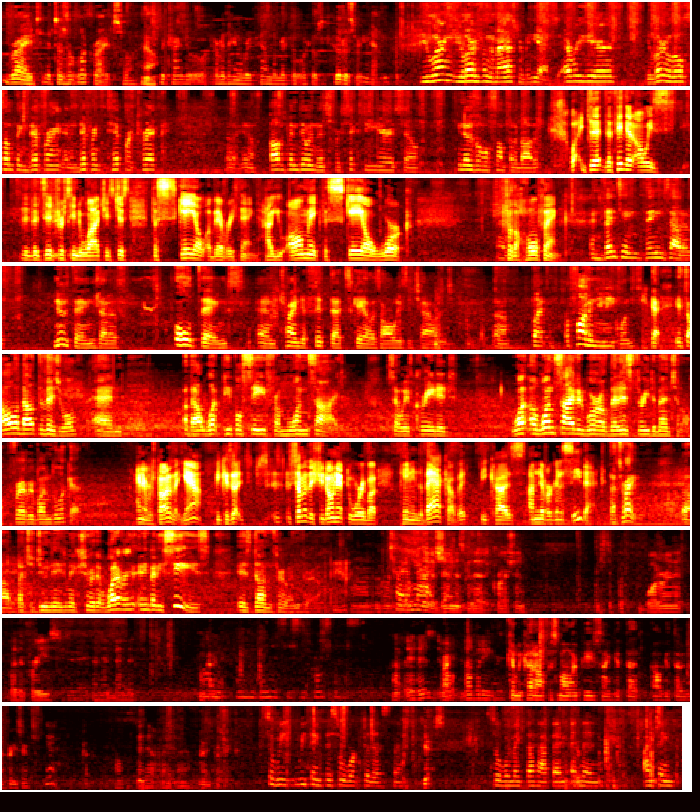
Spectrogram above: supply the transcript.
right, it doesn't look right. So Yeah. we try and do everything that we can to make it look as good as we can. you learn you learn from the master but yes every year you learn a little something different and a different tip or trick uh, you know bob's been doing this for 60 years so he knows a little something about it Well, the, the thing that always that's interesting to watch is just the scale of everything. How you all make the scale work for the whole thing. inventing things out of new things out of old things and trying to fit that scale is always a challenge uh, but a fun and unique one yeah it's all about the visual and about what people see from one side so we've created one, a one-sided world that is three-dimensional for everyone to look at I never thought of that. Yeah, because uh, some of this you don't have to worry about painting the back of it because I'm never going to see that. That's right. Uh, but you do need to make sure that whatever anybody sees is done through and through. Try to The only way to bend this without it crushing is to put water in it, let it freeze, and then bend it. Okay. Oh my goodness, this is a process. Uh, It is. Right. Nobody. Can we cut off a smaller piece and get that? I'll get that in the freezer. Yeah. Okay. I'll do that right now. Right, perfect. So we, we think this will work for this then. Yes. So we'll make that happen, and then I think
